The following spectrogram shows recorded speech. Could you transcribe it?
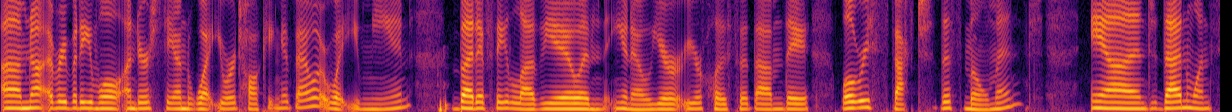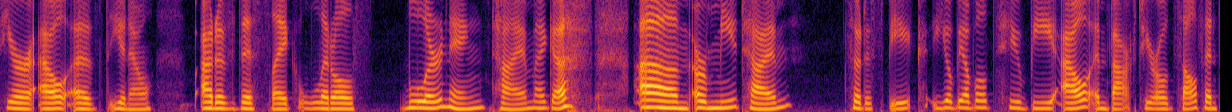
Um, not everybody will understand what you're talking about or what you mean, but if they love you and you know you're you're close with them, they will respect this moment. And then once you're out of you know out of this like little learning time, I guess, um, or me time, so to speak, you'll be able to be out and back to your old self and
